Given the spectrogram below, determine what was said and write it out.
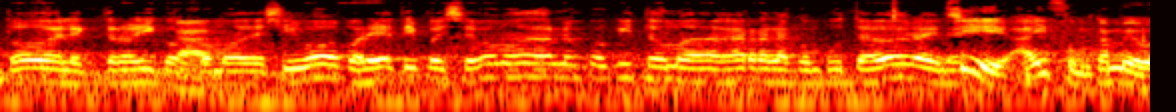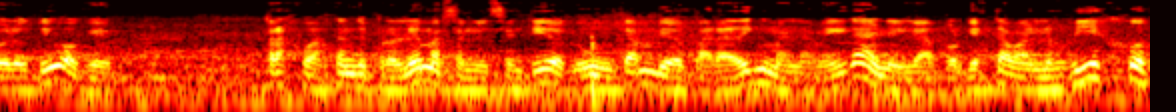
todo electrónico, Claro. como decís vos, por ahí el tipo dice, vamos a darle un poquito más, agarra la computadora y Sí, ahí fue un cambio evolutivo que trajo bastantes problemas en el sentido que hubo un cambio de paradigma en la mecánica, porque estaban los viejos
